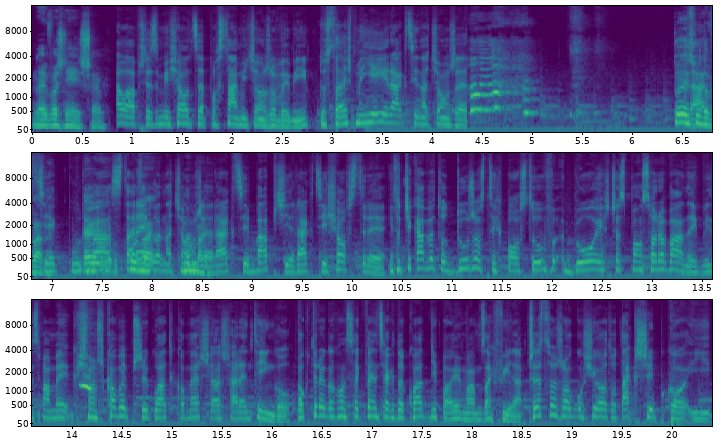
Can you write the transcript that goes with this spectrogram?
najważniejsze. Stała przez miesiące postami ciążowymi. Dostaliśmy jej reakcję na ciążę, To jest reakcję udawane. kurwa Tak, starego kurwa, na ciążę, normalnie. reakcję babci, reakcję siostry. I co ciekawe, to dużo z tych postów było jeszcze sponsorowanych, więc mamy książkowy przykład commercial sharentingu, o którego konsekwencjach dokładnie powiem wam za chwilę. Przez to, że ogłosiło to tak szybko i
